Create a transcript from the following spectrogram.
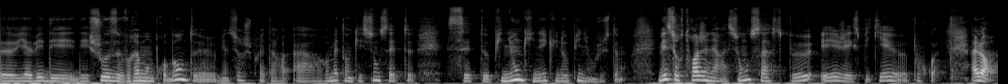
euh, il y avait des, choses vraiment probantes, bien sûr, je suis prête à, remettre en question cette, cette opinion qui n'est qu'une opinion, justement. Mais sur trois générations, ça se peut, et j'ai expliqué pourquoi. Alors,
